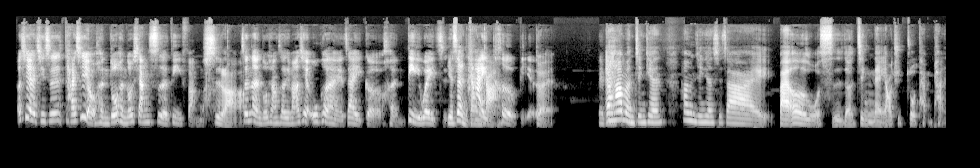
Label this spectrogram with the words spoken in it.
而且其实还是有很多很多相似的地方啦，是啦，真的很多相似的地方，而且乌克兰也在一个很地理位置也是很尴太尬特别了，对。哎、他们今天，他们今天是在白俄罗斯的境内要去做谈判，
